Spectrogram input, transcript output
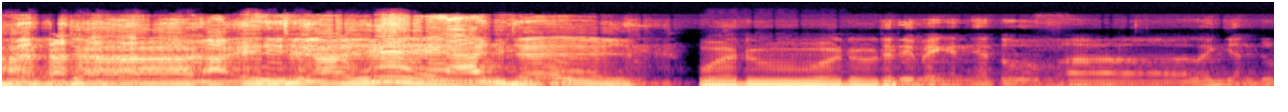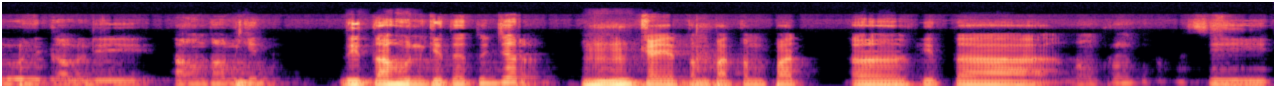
Anjay, ANJ anjay. Waduh, waduh. waduh. Jadi pengennya tuh eh, lagian dulu kalau di tahun-tahun kita di tahun kita tuh jar Mm-mm. kayak tempat-tempat eh, kita nongkrong tuh masih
